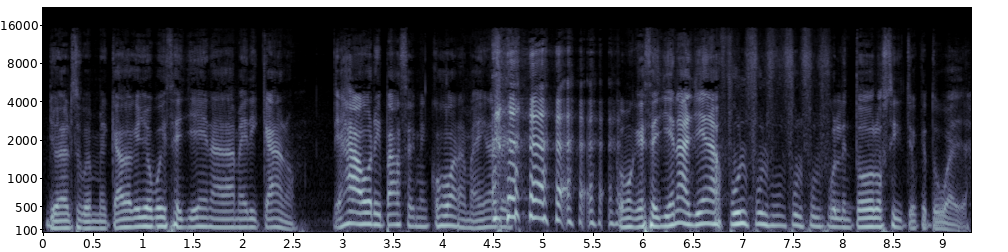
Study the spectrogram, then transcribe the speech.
yo al supermercado que yo voy se llena de americanos. Deja ahora y pasa y me encojona, imagínate. Como que se llena, llena, full, full, full, full, full, full en todos los sitios que tú vayas.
